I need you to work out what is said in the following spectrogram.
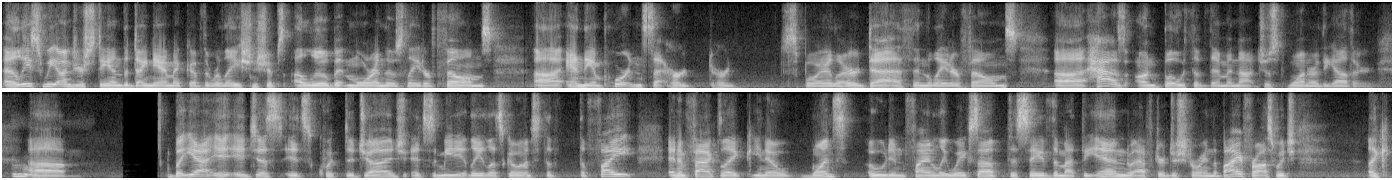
at least we understand the dynamic of the relationships a little bit more in those later films, uh, and the importance that her her spoiler death in the later films uh, has on both of them and not just one or the other. Mhm. um, but yeah it, it just it's quick to judge. It's immediately let's go into the, the fight. And in fact like you know once odin finally wakes up to save them at the end after destroying the bifrost which like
